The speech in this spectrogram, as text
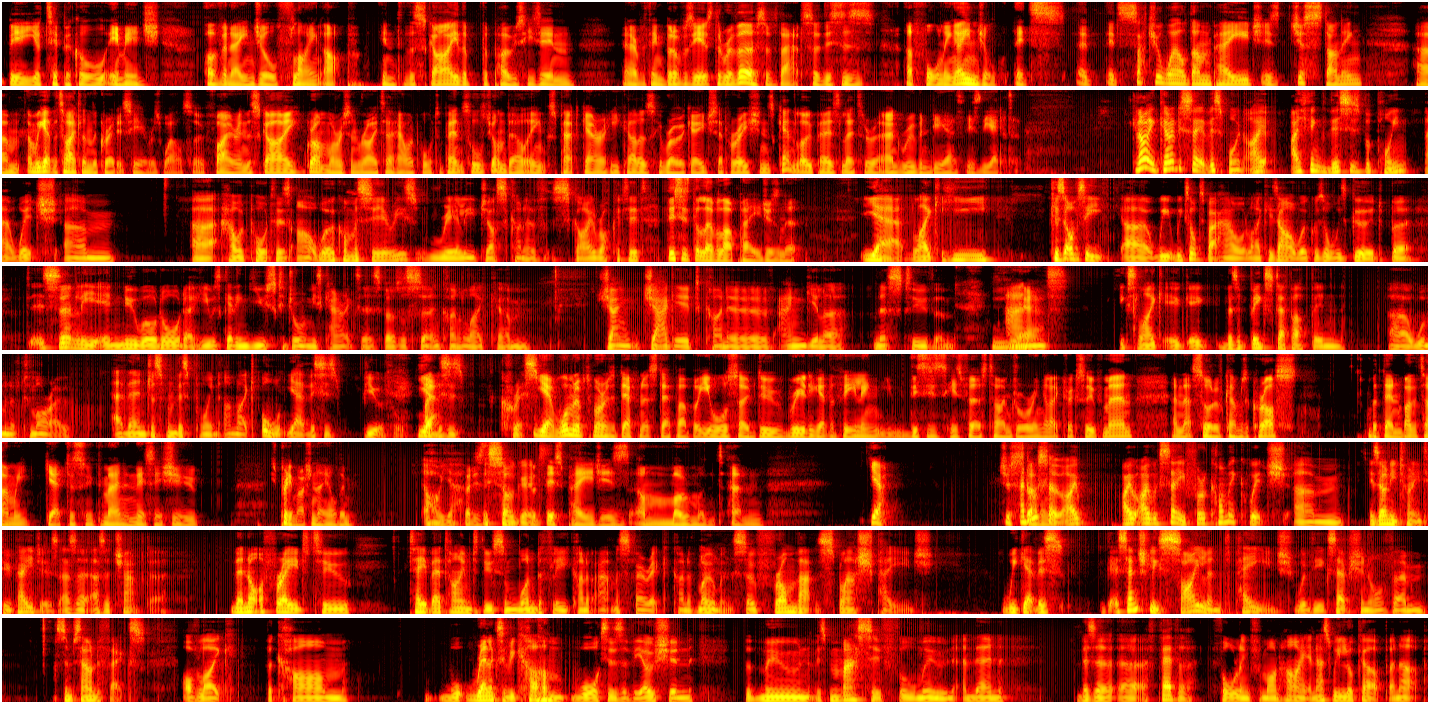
be your typical image of an angel flying up into the sky, the the pose he's in and everything. But obviously, it's the reverse of that. So this is a falling angel. It's it, it's such a well done page. It's just stunning. Um, and we get the title and the credits here as well. So Fire in the Sky, Grant Morrison writer, Howard Porter pencils, John Dell inks, Pat Garrahy colors, Heroic Age separations, Ken Lopez letterer, and Ruben Diaz is the editor. Can I can I just say at this point, I I think this is the point at which um, uh, Howard Porter's artwork on the series really just kind of skyrocketed. This is the level up page, isn't it? Yeah, like he, because obviously uh, we we talked about how like his artwork was always good, but certainly in New World Order, he was getting used to drawing these characters. There was a certain kind of like um, jag- jagged kind of angularness to them, Yeah. and it's like it, it, there's a big step up in uh, Woman of Tomorrow, and then just from this point, I'm like, oh yeah, this is beautiful. Like, Yeah. this is crisp. Yeah, Woman of Tomorrow is a definite step up, but you also do really get the feeling this is his first time drawing Electric Superman, and that sort of comes across. But then by the time we get to Superman in this issue, he's pretty much nailed him. Oh yeah, But it's, it's, so good. But this page is a moment, and yeah, just and also I, I I would say for a comic which um is only 22 pages as a as a chapter they're not afraid to take their time to do some wonderfully kind of atmospheric kind of moments. So from that splash page we get this essentially silent page with the exception of um some sound effects of like the calm w- relatively calm waters of the ocean the moon this massive full moon and then there's a, a a feather falling from on high, and as we look up and up,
